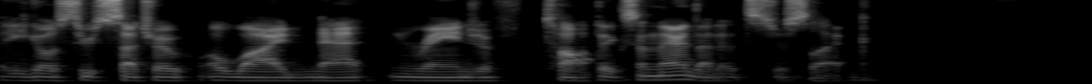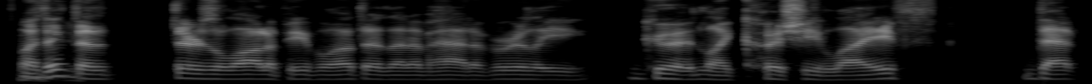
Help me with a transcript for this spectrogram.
he goes through such a, a wide net and range of topics in there that it's just like Well, I think that there's a lot of people out there that have had a really good, like cushy life that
